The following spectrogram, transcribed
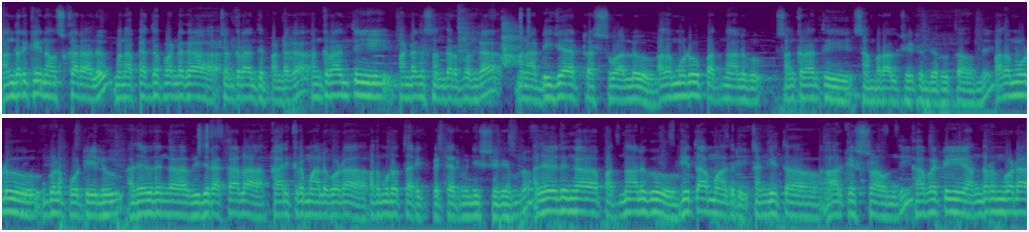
అందరికీ నమస్కారాలు. మన పెద్ద పండగ సంక్రాంతి పండగ. సంక్రాంతి పండగ సందర్భంగా మన డిజైఆర్ ట్రస్ట్ వాళ్ళు పదమూడు పద్నాలుగు సంక్రాంతి సంబరాలు చేయడం జరుగుతూ ఉంది. పదమూడు ముగ్గుల పోటీలు అదేవిధంగా వివిధ రకాల కార్యక్రమాలు కూడా పదమూడో తారీఖు పెట్టారు మినీ స్టేడియంలో. అదేవిధంగా పద్నాలుగు గీతా మాదిరి సంగీత ఆర్కెస్ట్రా ఉంది. కాబట్టి అందరం కూడా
